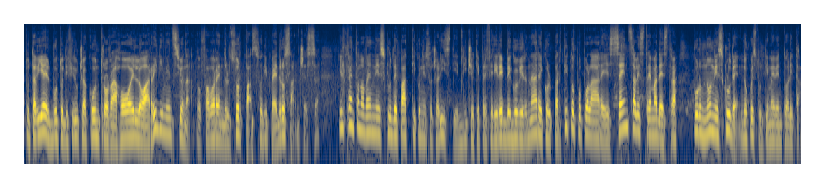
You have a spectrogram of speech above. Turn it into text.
Tuttavia il voto di fiducia contro Rajoy lo ha ridimensionato, favorendo il sorpasso di Pedro Sánchez. Il 39enne esclude patti con i socialisti e dice che preferirebbe governare col Partito Popolare e senza l'estrema destra, pur non escludendo quest'ultima eventualità.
